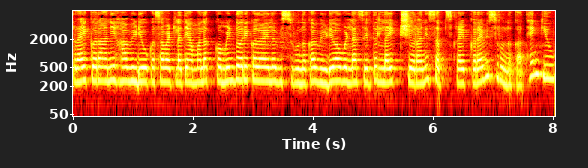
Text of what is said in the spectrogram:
ट्राय करा आणि हा व्हिडिओ कसा वाटला ते आम्हाला कमेंटद्वारे कळायला विसरू नका. व्हिडिओ आवडला असेल तर लाईक शेअर आणि सबस्क्राईब करायला विसरू नका. थँक्यू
